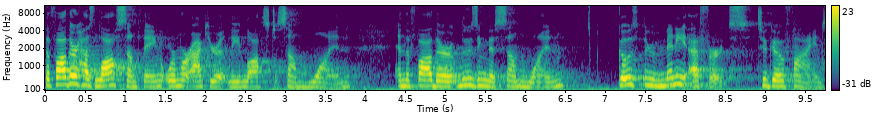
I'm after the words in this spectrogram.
The father has lost something, or more accurately, lost someone. And the father, losing this someone, goes through many efforts to go find.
